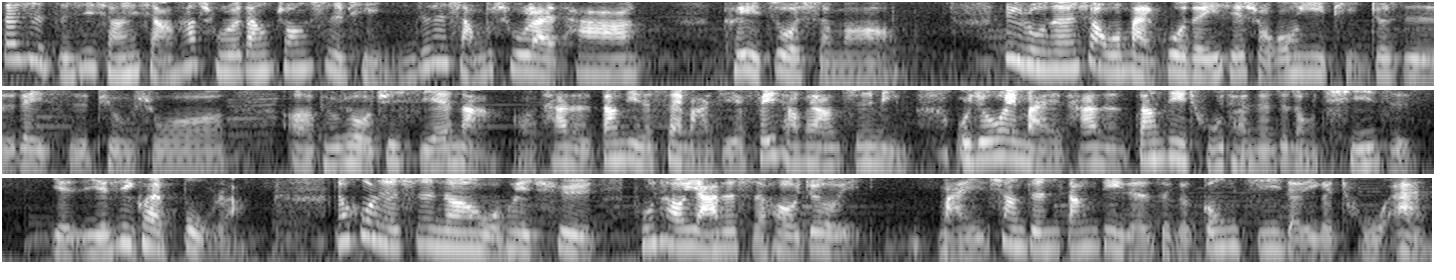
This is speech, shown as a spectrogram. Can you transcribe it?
但是仔细想一想，它除了当装饰品，你真的想不出来它可以做什么。例如呢，像我买过的一些手工艺品，就是类似，譬如说。呃，比如说我去锡耶纳哦，它的当地的赛马节非常非常知名，我就会买它的当地图腾的这种旗子，也也是一块布啦。那或者是呢，我会去葡萄牙的时候就买象征当地的这个公鸡的一个图案。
